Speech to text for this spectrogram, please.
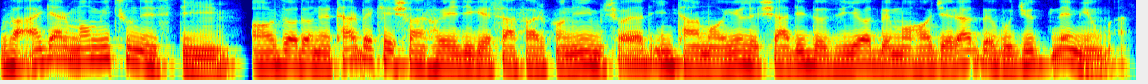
و اگر ما می‌تونستیم آزادانه تر به کشورهای دیگه سفر کنیم شاید این تمایل شدید و زیاد به مهاجرت به وجود نمی اومد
